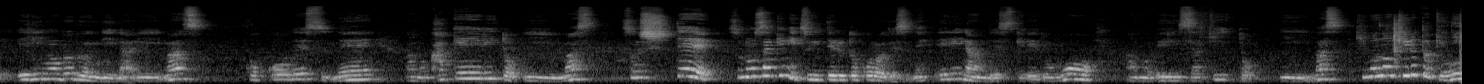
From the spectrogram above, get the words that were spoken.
ー襟の部分になります。ここですねあの掛け襟と言います。そしてその先についてるところですね。襟なんですけれどもあの襟先と言います。着物を着る時に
